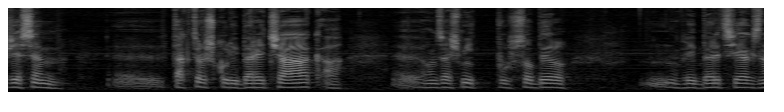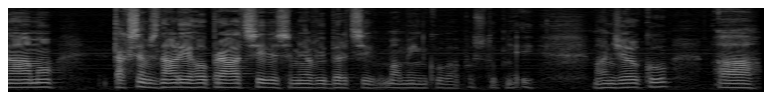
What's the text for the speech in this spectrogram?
že jsem tak trošku liberečák a Honza Šmíd působil v Liberci, jak známo, tak jsem znal jeho práci, že jsem měl v Liberci maminku a postupně i manželku. A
